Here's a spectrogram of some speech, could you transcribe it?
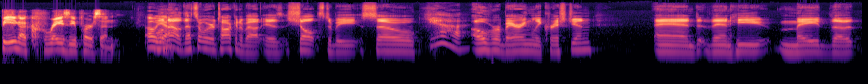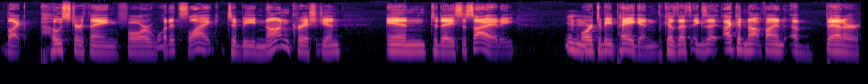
being a crazy person. Oh yeah. well, yeah, no, that's what we were talking about. Is Schulz to be so yeah. overbearingly Christian, and then he made the like poster thing for what it's like to be non-Christian in today's society, mm-hmm. or to be pagan, because that's exact. I could not find a better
